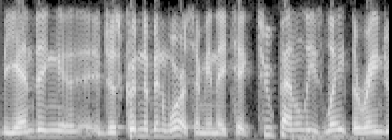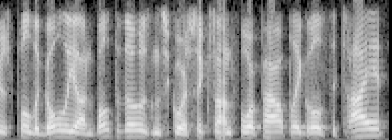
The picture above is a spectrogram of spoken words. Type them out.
the ending it just couldn't have been worse. I mean, they take two penalties late. The Rangers pull the goalie on both of those and score six on four power play goals to tie it.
